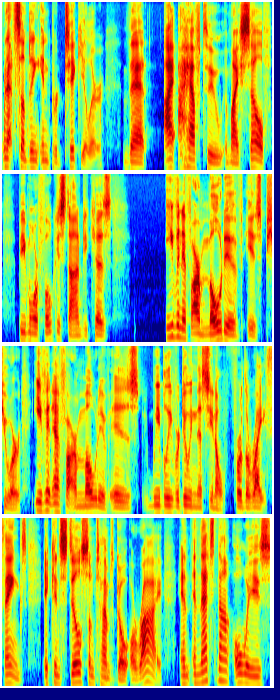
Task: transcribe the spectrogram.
that's something in particular that I, I have to myself be more focused on because even if our motive is pure, even if our motive is we believe we're doing this, you know, for the right things, it can still sometimes go awry. And and that's not always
